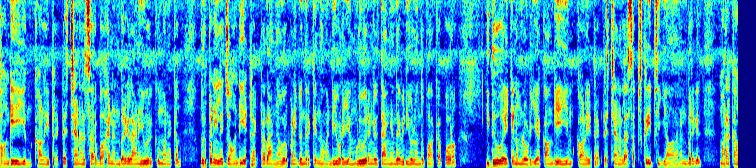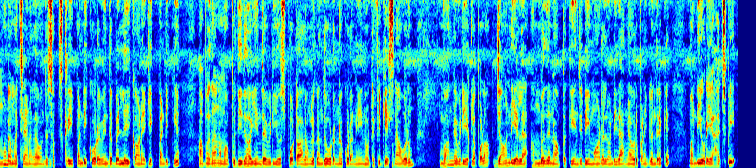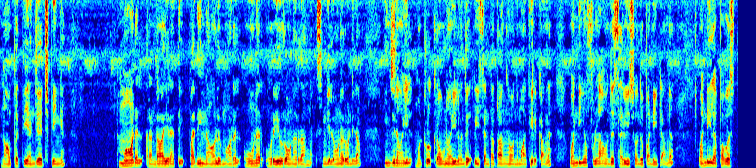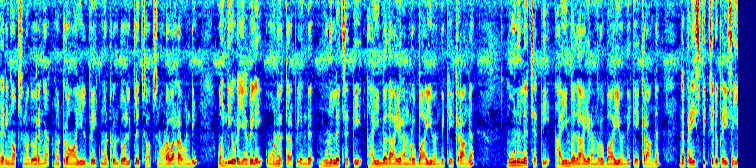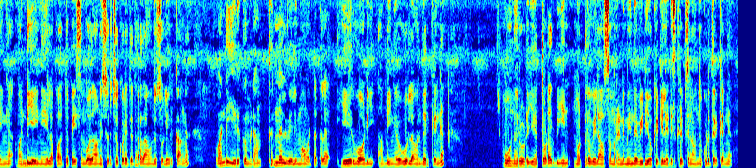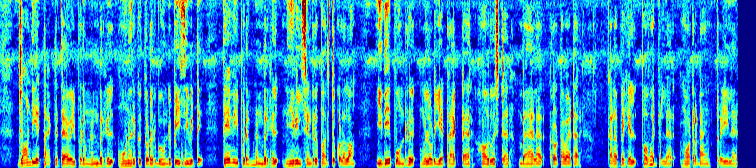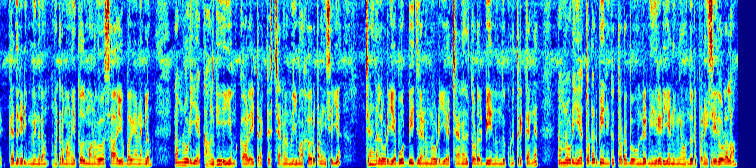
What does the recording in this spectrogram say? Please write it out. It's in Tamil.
காங்கேயம் காலை டிராக்டர்ஸ் சேனல் சார்பாக நண்பர்கள் அனைவருக்கும் வணக்கம். விற்பனையில் ஜாண்டிய டிராக்டர் தாங்க விற்பனைக்கு வந்திருக்கு. இந்த வண்டியுடைய முழுவிரங்கள் தாங்க இந்த வீடியோவில் வந்து பார்க்க போகிறோம் இதுவரைக்கும் நம்மளுடைய காங்கேயம் காலை டிராக்டர்ஸ் சேனலை சப்ஸ்கிரைப் செய்யாத நண்பர்கள் மறக்காமல் நம்ம சேனலை வந்து சப்ஸ்கிரைப் பண்ணி கூடவே இந்த பெல் ஐக்கானை கிளிக் பண்ணிக்கங்க. அப்போ தான் நம்ம புதிதாக எந்த வீடியோஸ் போட்டாலும் உங்களுக்கு வந்து உடனுக்குடனே நோட்டிஃபிகேஷனாக வரும். வாங்க வீடியோக்குள்ள போகலாம் ஜாண்டியில் ஐம்பது நாற்பத்தி அஞ்சு டி மாடல் வண்டி தாங்க விற்பனைக்கு வந்திருக்கு. வண்டியுடைய ஹெச்பி நாற்பத்தி அஞ்சு ஹெச்பிங்க மாடல் ரெண்டாயிரத்தி பதினாலு மாடல் ஓனர் ஒரே ஒரு ஓனர் தாங்க. சிங்கிள் ஓனர் வண்டி தான் இன்ஜின் ஆயில் மற்றும் க்ரௌன் ஆயில் வந்து ரீசெண்டாக தாங்க வந்து மாற்றிருக்காங்க வண்டியும் ஃபுல்லாக வந்து சர்வீஸ் வந்து பண்ணிட்டாங்க. வண்டியில் பவர் ஸ்டேரிங் ஆப்ஷன் வந்து வருங்க. மற்றும் ஆயில் பிரேக் மற்றும் டுவெல் கிளச் ஆப்ஷனோட வர்ற வண்டி. வண்டியுடைய விலை ஓனர் தரப்பிலிருந்து மூணு லட்சத்தி ஐம்பதாயிரம் ரூபாய் வந்து கேட்குறாங்க மூணு லட்சத்தி ஐம்பதாயிரம் ரூபாய் வந்து கேட்குறாங்க இந்த ப்ரைஸ் ஃபிக்ஸ்டு ப்ரைஸ் இல்லைங்க. வண்டியை நேரில் பார்த்து பேசும்போது அனுசரித்து குறைத்து தரதாக வந்து சொல்லியிருக்காங்க. வண்டி இருக்கும் இடம் திருநெல்வேலி மாவட்டத்தில் ஏர்வாடி அப்படிங்கிற ஊரில் வந்து இருக்குங்க. ஓனருடைய தொடர்பு எண் மற்றும் விலாசம் ரெண்டுமே இந்த வீடியோக்கு கீழே டிஸ்கிரிப்ஷனில் வந்து கொடுத்துருக்கேங்க. ஜாண்டியர் டிராக்டர் தேவைப்படும் நண்பர்கள் ஓனருக்கு தொடர்பு கொண்டு பேசிவிட்டு தேவைப்படும் நண்பர்கள் நேரில் சென்று பார்த்து கொள்ளலாம். இதே போன்று உங்களுடைய tractor harvester baler rotavator கலப்பைகள் power tiller motor tank trailer கதிரடி மிந்திரம் மற்றும் அனைத்து விதமான விவசாய உபகரணங்களும் நம்மளுடைய காங்கேயம் காலை டிராக்டர்ஸ் சேனல் மூலியமாக விற்பனை செய்ய சேனலுடைய போட் பேஜில் நம்மளுடைய சேனல் தொடர்பு எண் வந்து கொடுத்துருக்காங்க. நம்மளுடைய தொடர்பு எனக்கு தொடர்பு உண்டு. நேரடியாக நீங்கள் வந்து விற்பனை செய்து கொள்ளலாம்.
